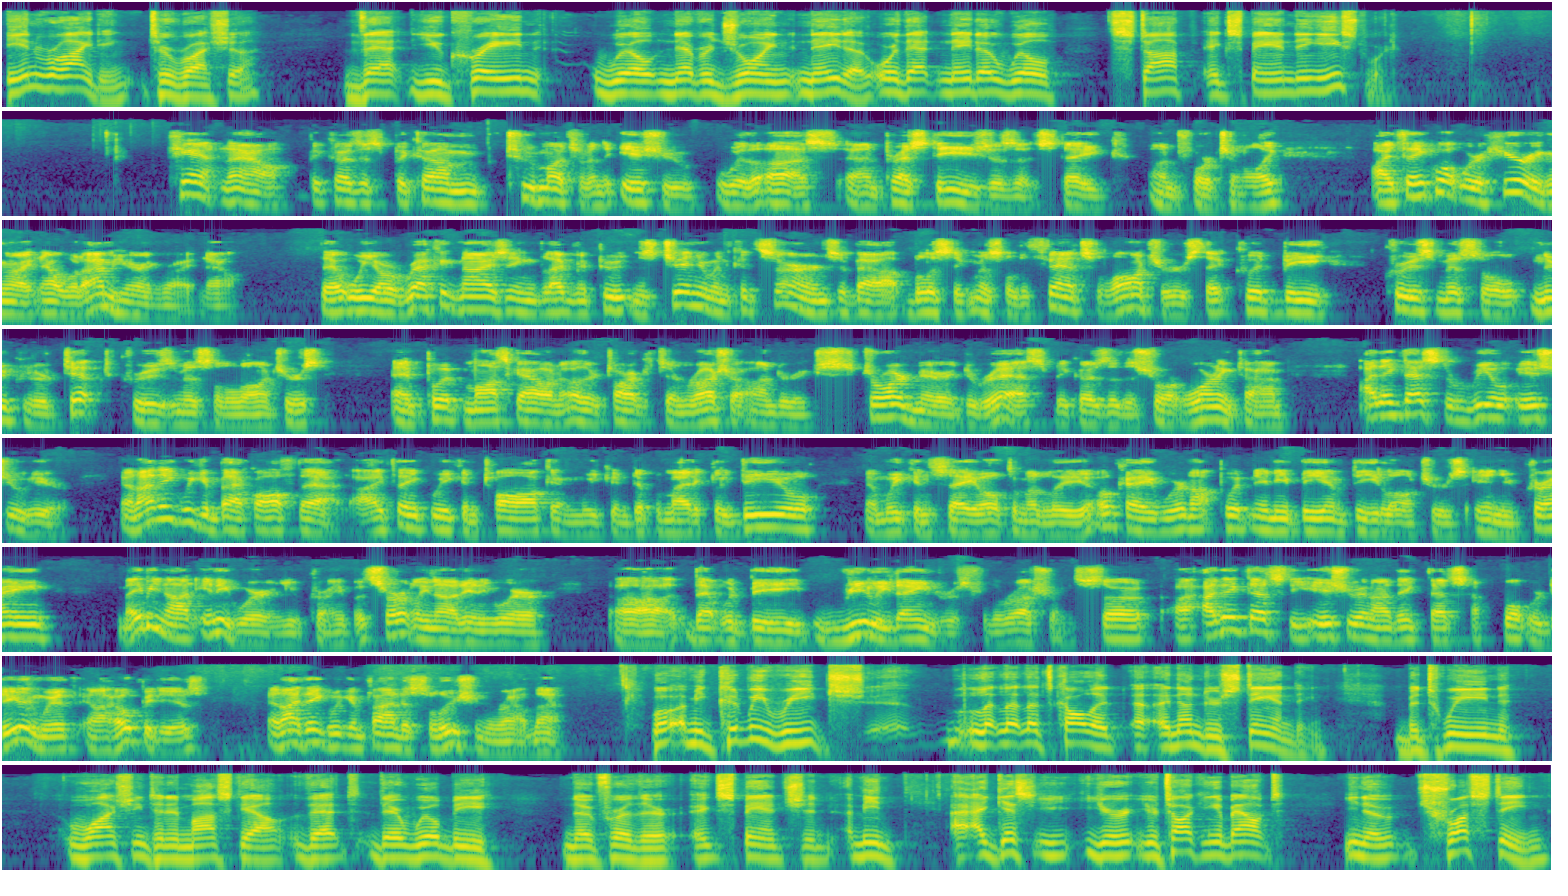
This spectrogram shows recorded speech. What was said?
in writing to Russia that Ukraine will never join NATO or that NATO will stop expanding eastward? Can't now because it's become too much of an issue with us and prestige is at stake, unfortunately. I think what we're hearing right now, what I'm hearing right now, that we are recognizing Vladimir Putin's genuine concerns about ballistic missile defense launchers that could be cruise missile, nuclear tipped cruise missile launchers and put Moscow and other targets in Russia under extraordinary duress because of the short warning time. I think that's the real issue here. And I think we can back off that. I think we can talk and we can diplomatically deal and we can say ultimately, okay, we're not putting any BMD launchers in Ukraine. Maybe not anywhere in Ukraine, but certainly not anywhere uh, that would be really dangerous for the Russians. So I, I, think that's the issue, and I think that's what we're dealing with, and I hope it is. And I think we can find a solution around that. Well, I mean, could we reach, uh, let, us let, call it uh, an understanding between Washington and Moscow that there will be no further expansion? I mean, I, I guess you, you're, you're talking about, you know, trusting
